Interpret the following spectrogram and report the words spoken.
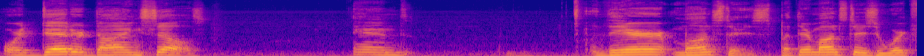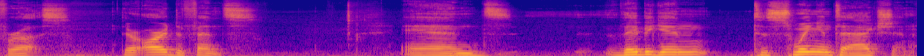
or dead or dying cells. And they're monsters, but they're monsters who work for us. They're our defense. And they begin to swing into action.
